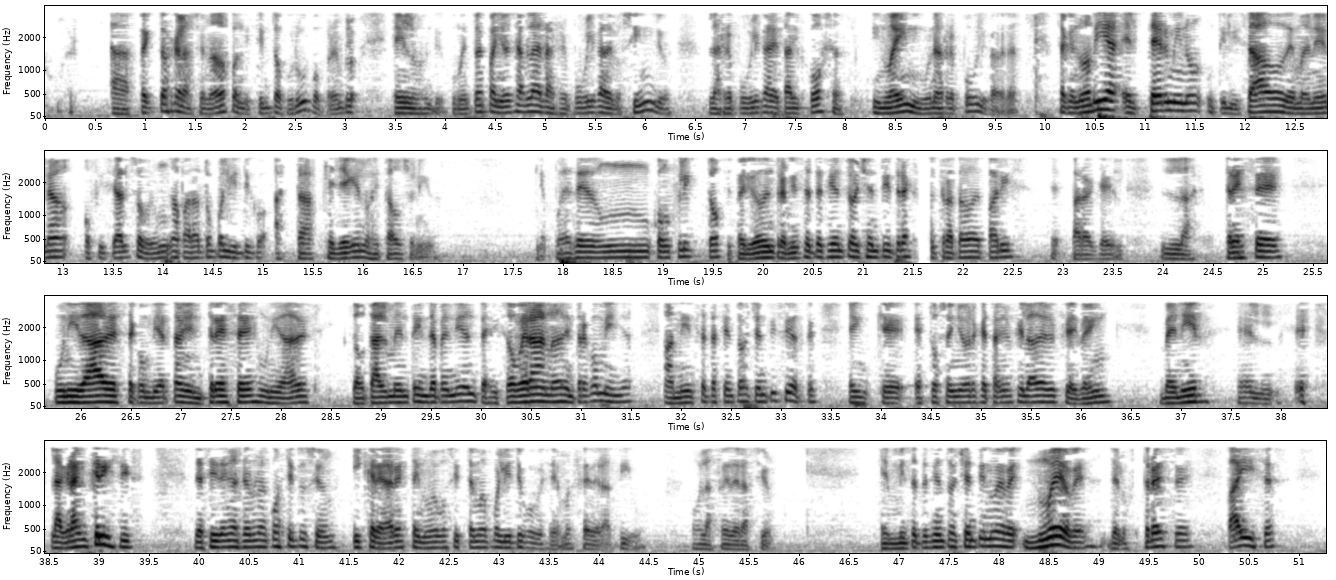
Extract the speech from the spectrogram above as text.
aspectos relacionados con distintos grupos. Por ejemplo, en los documentos españoles se habla de la República de los Indios, la República de tal cosa, y no hay ninguna república, ¿verdad? O sea que no había el término utilizado de manera oficial sobre un aparato político hasta que lleguen los Estados Unidos. Después de un conflicto, el periodo entre 1783, el Tratado de París, eh, para que las 13 unidades se conviertan en 13 unidades totalmente independientes y soberanas, entre comillas, a 1787, en que estos señores que están en Filadelfia y ven venir el, la gran crisis, deciden hacer una constitución y crear este nuevo sistema político que se llama federativo o la federación. En 1789, nueve de los trece países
